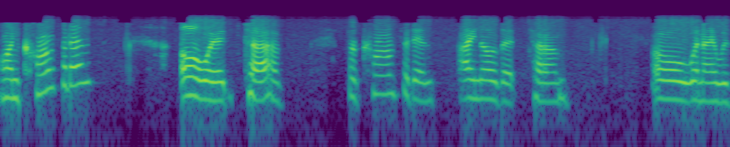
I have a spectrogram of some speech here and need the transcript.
On confidence, oh, it uh, for confidence. I know that. Um, oh, when I was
